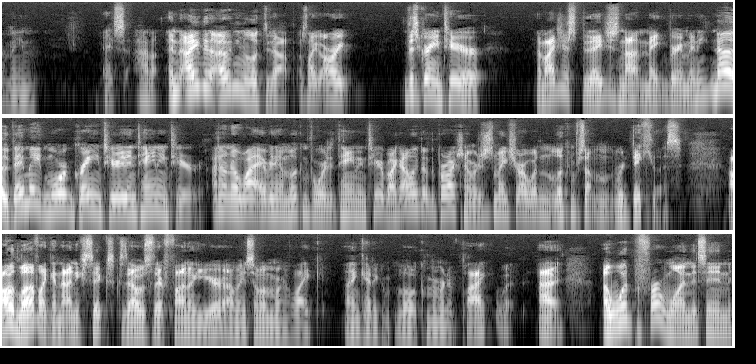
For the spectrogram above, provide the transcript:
I mean, it's I don't, and I even I even looked it up. I was like, all right, this gray interior Am I just, do they just not make very many? No, they made more gray interior than tan interior. I don't know why everything I'm looking for is a tan interior, but like I looked up the production numbers just to make sure I wasn't looking for something ridiculous. I would love like a 96 because that was their final year. I mean, some of them are like, I think had a little commemorative plaque. But I, I would prefer one that's in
